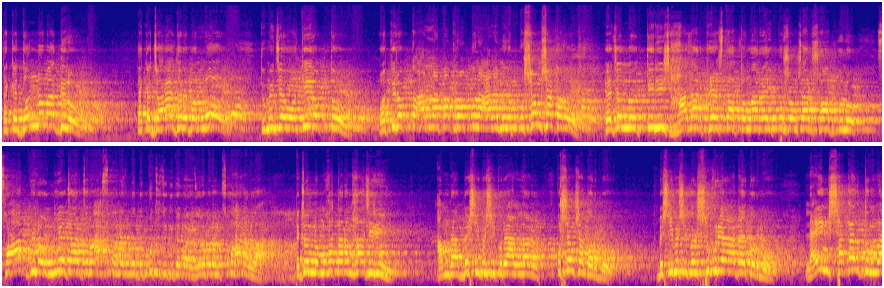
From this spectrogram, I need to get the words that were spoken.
তাকে ধন্যবাদ দিল। তাকে জড়ায় ধরে বলল, তুমি যে অতিরিক্ত অতিরিক্ত আল্লাহ পাক রব্বুল আলমীর প্রশংসা করো, এজন্য তিরিশ হাজার ফ্রেস্তা তোমার এই প্রশংসার সবগুলো সবগুলো নিয়ে যাওয়ার জন্য আসমানের মধ্যে প্রতিযোগিতা করে। জোরে বলেন সোহান আল্লাহ এজন্য মহাতারাম হাজিরিন, আমরা বেশি বেশি করে আল্লাহর প্রশংসা করব। বেশি বেশি করে শুক্রিয়া আদায় করব। লাইন সাকার তোমরা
